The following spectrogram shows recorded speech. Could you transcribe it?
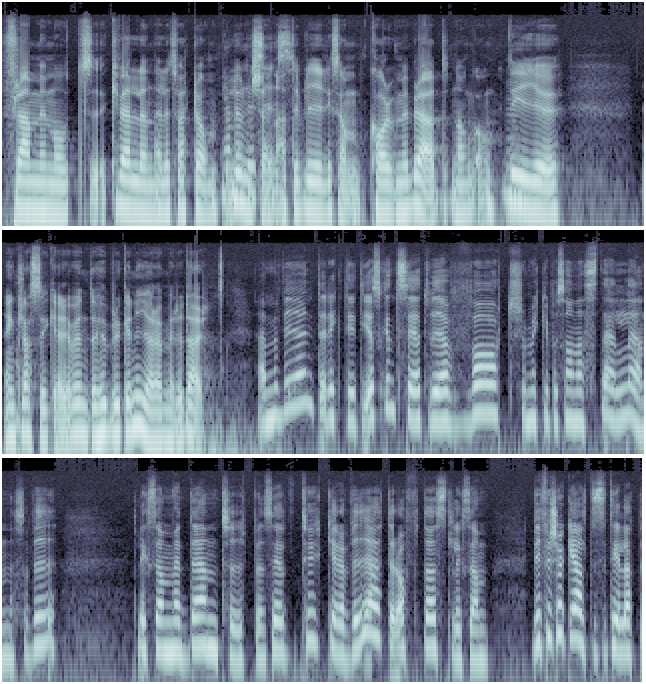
fram emot kvällen eller tvärtom, ja, lunchen. Att det blir liksom korv med bröd någon gång. Det är mm. ju en klassiker. Jag vet inte, hur brukar ni göra med det där? Ja, men vi har inte riktigt, jag ska inte säga att vi har varit så mycket på sådana ställen. Så vi, liksom med den typen, så jag tycker att vi äter oftast liksom, vi försöker alltid se till att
